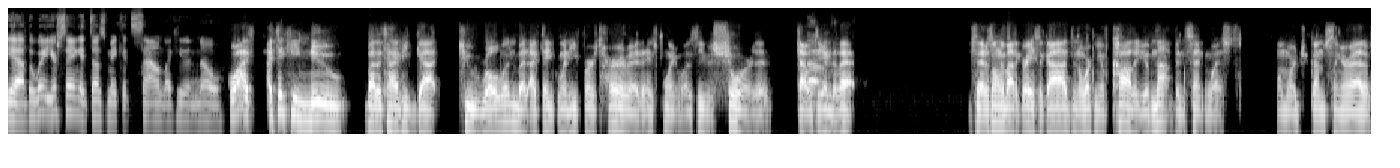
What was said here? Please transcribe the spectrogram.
Yeah, the way you're saying it does make it sound like he didn't know. well, I I think he knew by the time he got to Roland, but I think when he first heard of it, his point was he was sure that that was the Oh. end of that. He said, It's only by the grace of gods and the working of Ka that you have not been sent west. One more gunslinger out of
